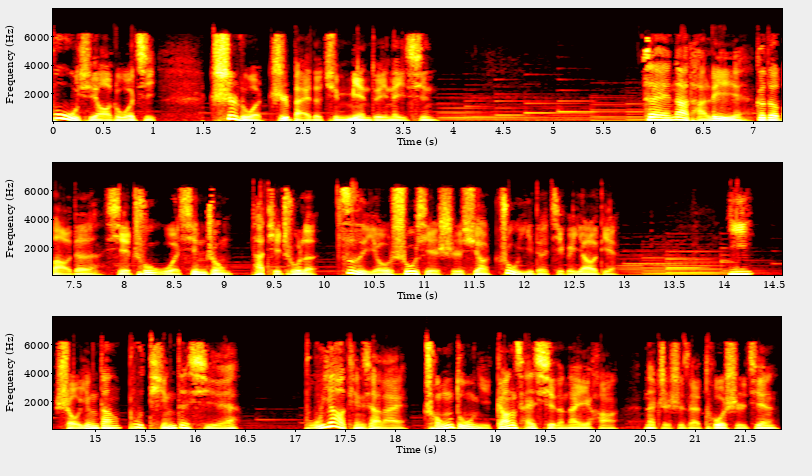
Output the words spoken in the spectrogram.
不需要逻辑，赤裸直白的去面对内心。在娜塔莉·戈德堡的《写出我心中》，他提出了自由书写时需要注意的几个要点：一、手应当不停的写，不要停下来重读你刚才写的那一行，那只是在拖时间，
